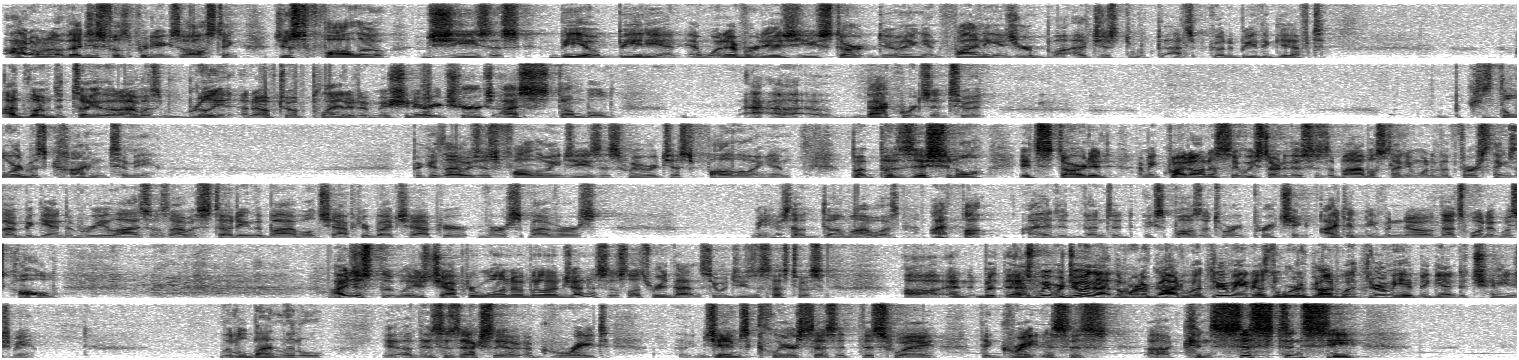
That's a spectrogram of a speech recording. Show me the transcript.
I don't know, that just feels pretty exhausting. Just follow Jesus, be obedient, and whatever it is you start doing and finding is your just that's going to be the gift. I'd love to tell you that I was brilliant enough to have planted a missionary church. I stumbled uh, uh backwards into it because the Lord was kind to me because I was just following Jesus. We were just following him. But positional, it started, I mean, quite honestly, we started this as a Bible study. And one of the first things I began to realize as I was studying the Bible, chapter by chapter, verse by verse, I mean, here's how dumb I was. I thought I had invented expository preaching. I didn't even know that's what it was called. I just, well, here's chapter one of uh, Genesis. Let's read that and see what Jesus says to us. Uh, and, but as we were doing that, the Word of God went through me, and as the Word of God went through me, it began to change me. Little by little, this is actually a, a great, James Clear says it this way that greatness is uh, consistency.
